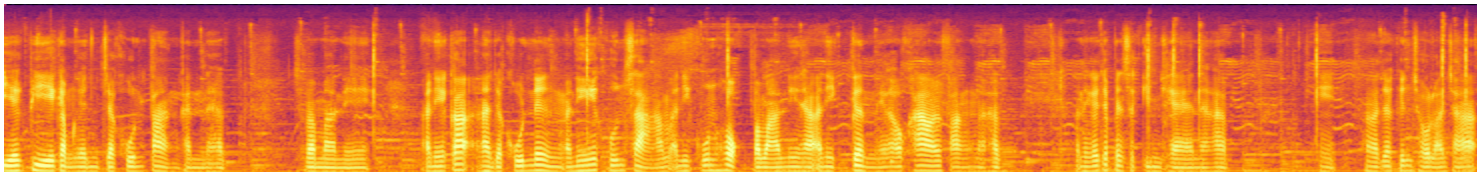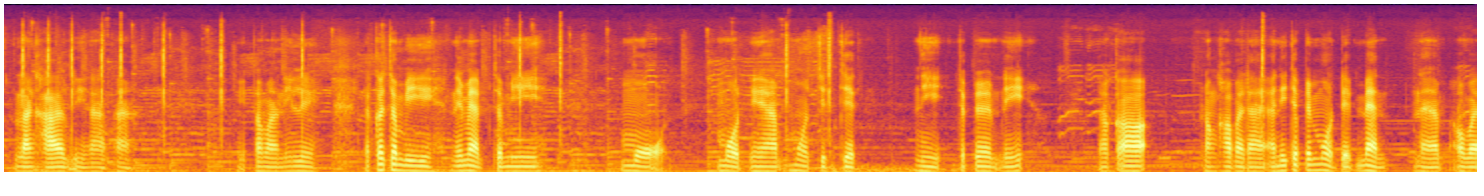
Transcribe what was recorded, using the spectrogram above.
EXP กับเงินจะคูณต่างกันนะครับประมาณนี้ อันนี้ก็อาจจะคูณหนึ่งอันนี้คูณสามอันนี้คูณหกประมาณนี้นะอันนี้เกินให้คร่าวๆให้ฟังนะครับ อันนี้ก็จะเป็นสกินแคร์นะครับนี่มันก็จะขึ้นโชว์ร้านช้าร้านค้าแบบนี้นะครับอะประมาณนี้เลย แล้วก็จะมีในแมปจะมี โหมดโหมดนี้นะครับโหมด 77 นี่จะเป็นแบบนี้ แล้วก็ลองเข้าไปได้ อันนี้จะเป็นโหมดเด d แมนนะครับเอาไว้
